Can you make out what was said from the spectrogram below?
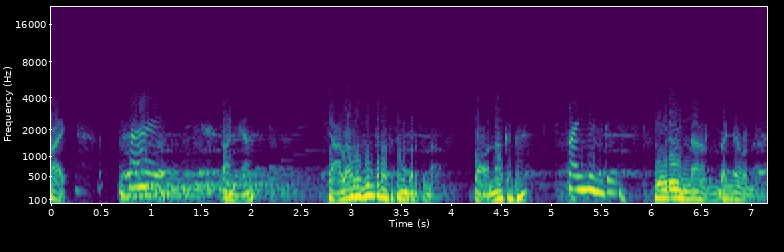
హాయ్. హాయ్. తాన్య చాలా రోజుల తర్వాత కనబడుతున్నావు. బాగున్నావు కదా? ఫైన్ అండి. హీరోయిన్ అందంగా ఉన్నారు.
